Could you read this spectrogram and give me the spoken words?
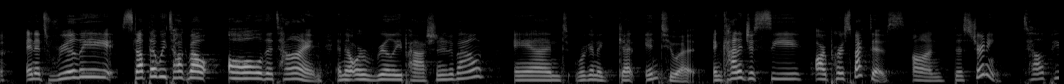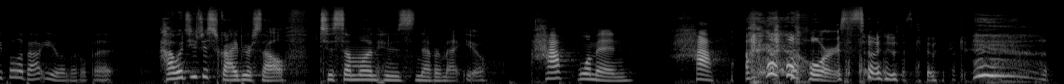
and it's really stuff that we talk about all the time and that we're really passionate about. And we're going to get into it and kind of just see our perspectives on this journey. Tell people about you a little bit. How would you describe yourself to someone who's never met you? Half woman, half horse. I'm just kidding.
